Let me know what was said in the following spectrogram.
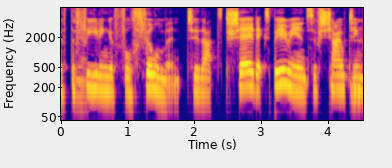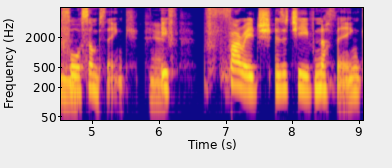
of the feeling of fulfillment to that shared experience of shouting mm. for something. Yeah. If Farage has achieved nothing,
